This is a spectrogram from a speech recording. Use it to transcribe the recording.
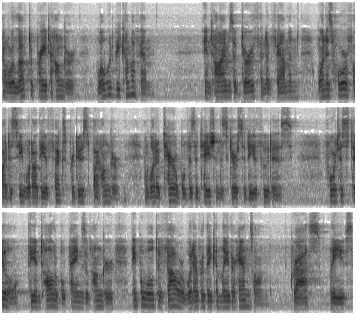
and were left a prey to hunger, what would become of him? In times of dearth and of famine, one is horrified to see what are the effects produced by hunger, and what a terrible visitation the scarcity of food is. For to still the intolerable pangs of hunger, people will devour whatever they can lay their hands on grass, leaves,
